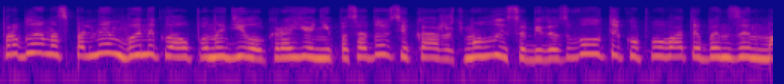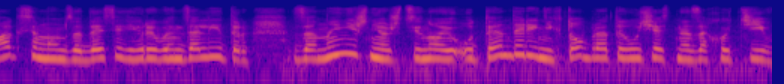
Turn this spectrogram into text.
Проблема з пальним виникла у понеділок. Районні посадовці кажуть, могли собі дозволити купувати бензин максимум за 10 гривень за літр. За нинішньою ж ціною у тендері ніхто брати участь не захотів.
